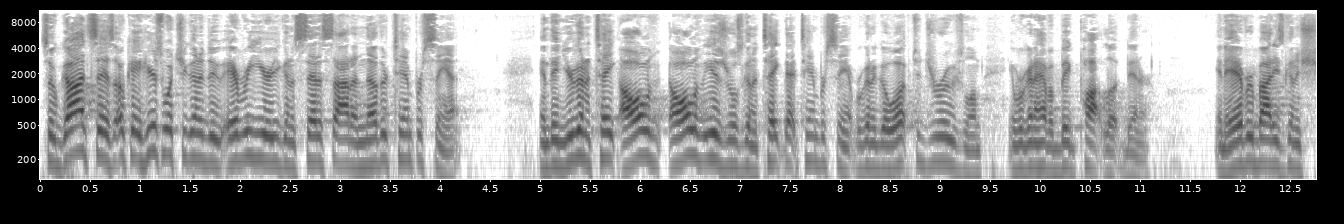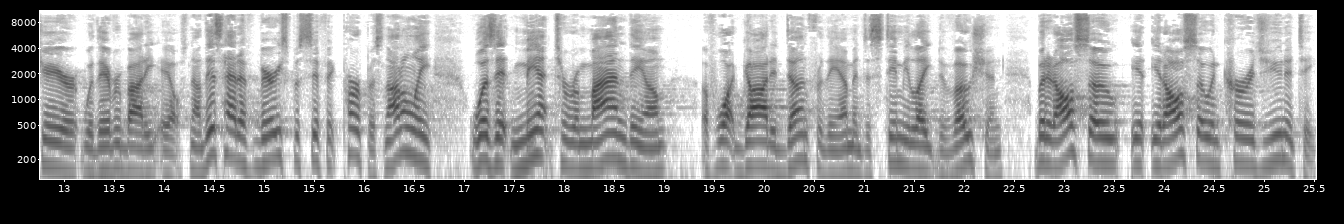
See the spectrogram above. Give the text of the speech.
So God says, okay, here's what you're going to do. Every year you're going to set aside another 10%, and then you're going to take all of, all of Israel's going to take that 10%. We're going to go up to Jerusalem, and we're going to have a big potluck dinner and everybody's going to share with everybody else. Now, this had a very specific purpose. Not only was it meant to remind them of what God had done for them and to stimulate devotion, but it also, it, it also encouraged unity.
